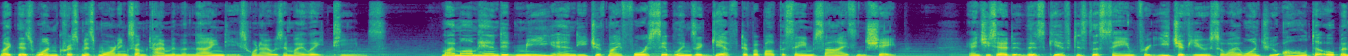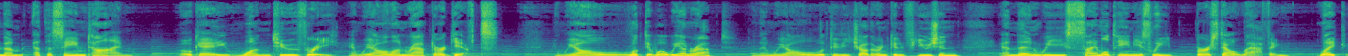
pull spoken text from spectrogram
Like this one Christmas morning sometime in the 90s when I was in my late teens. My mom handed me and each of my four siblings a gift of about the same size and shape. And she said, This gift is the same for each of you, so I want you all to open them at the same time. Okay, one, two, three. And we all unwrapped our gifts. And we all looked at what we unwrapped, and then we all looked at each other in confusion, and then we simultaneously burst out laughing. Like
